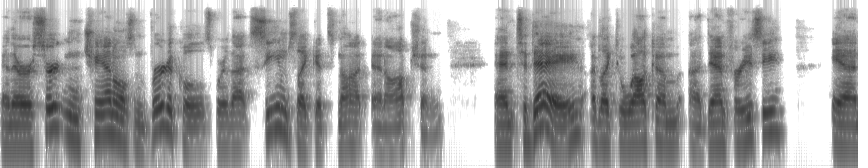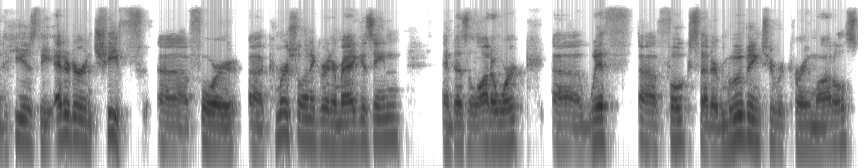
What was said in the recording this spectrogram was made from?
And there are certain channels and verticals where that seems like it's not an option. And today, I'd like to welcome uh, Dan Ferrisi and he is the editor in chief uh, for uh, Commercial Integrator Magazine and does a lot of work uh, with uh, folks that are moving to recurring models.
